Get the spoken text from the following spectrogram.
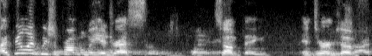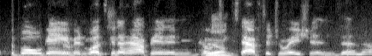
I feel like we should probably address something in terms of the bowl game and what's going to happen and coaching staff situations. And uh,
